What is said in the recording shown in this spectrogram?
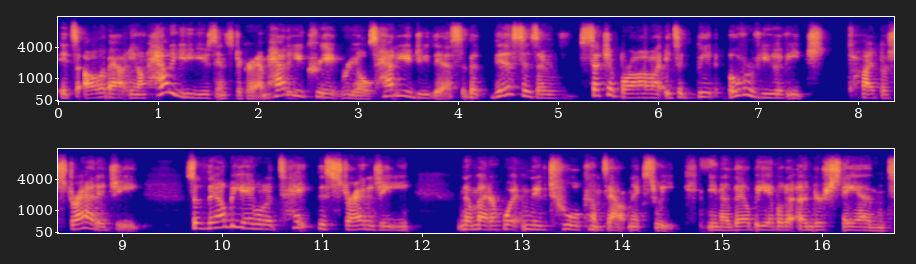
it's all about you know how do you use instagram how do you create reels how do you do this but this is a such a broad it's a good overview of each type of strategy so they'll be able to take this strategy no matter what new tool comes out next week. You know, they'll be able to understand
